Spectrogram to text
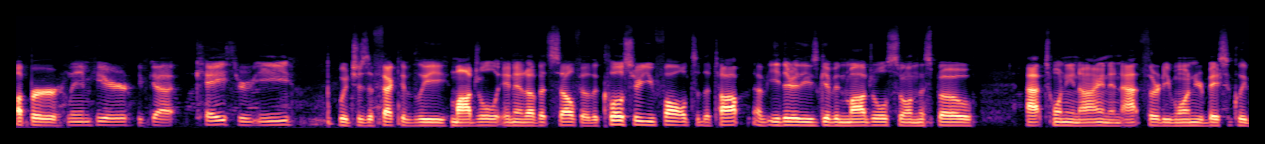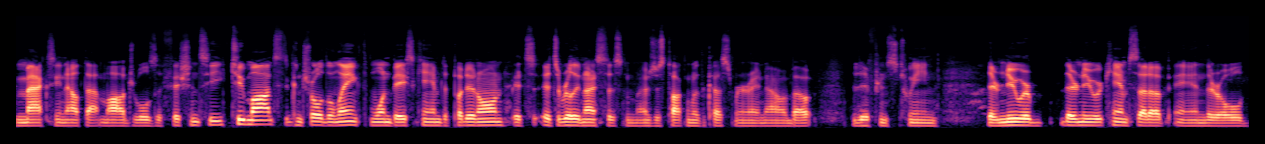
upper limb here, you've got K through E, which is effectively module in and of itself. So the closer you fall to the top of either of these given modules, so on this bow, at 29 and at 31 you're basically maxing out that module's efficiency. Two mods to control the length one base cam to put it on. It's it's a really nice system. I was just talking with a customer right now about the difference between their newer their newer cam setup and their old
